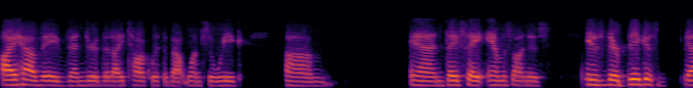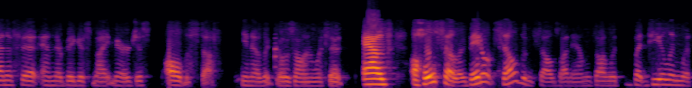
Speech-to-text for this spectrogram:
I have a vendor that I talk with about once a week um, and they say Amazon is is their biggest benefit and their biggest nightmare, just all the stuff you know that goes on with it. As a wholesaler, they don't sell themselves on Amazon with, but dealing with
